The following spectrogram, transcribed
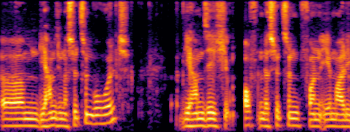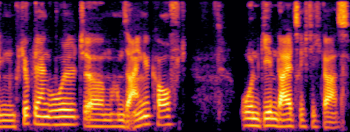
ähm, die haben sich Unterstützung geholt. Die haben sich oft Unterstützung von ehemaligen Pure-Playern geholt, ähm, haben sie eingekauft und geben da jetzt richtig Gas.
